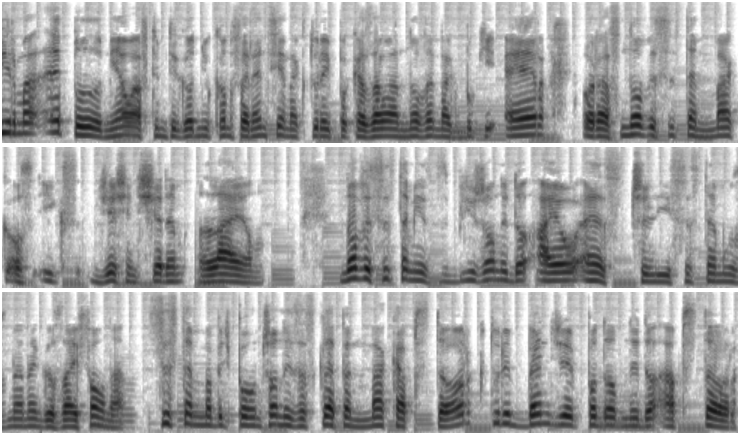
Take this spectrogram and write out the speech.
Firma Apple miała w tym tygodniu konferencję, na której pokazała nowe MacBooki Air oraz nowy system Mac OS X 10.7 Lion. Nowy system jest zbliżony do iOS, czyli systemu znanego z iPhone'a. System ma być połączony ze sklepem Mac App Store, który będzie podobny do App Store.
